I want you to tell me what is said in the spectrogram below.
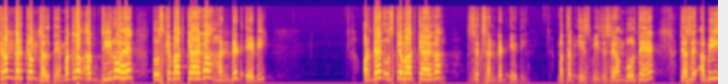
क्रम दर क्रम चलते हैं। मतलब अब ज़ीरो है तो उसके बाद क्या आएगा? 100 एडी और देन उसके बाद क्या आएगा? 600 एडी मतलब ईसवी जिसे हम बोलते हैं, जैसे अभी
